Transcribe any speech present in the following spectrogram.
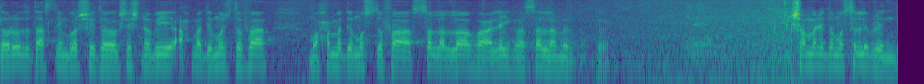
দরুদ তাসলিম বর্ষিত হোক। শেষ নবী আহমদ মুস্তফা মোহাম্মদ মুস্তফা সাল্লাহ আলহি আসাল্লামের সম্মানিত মুসল্লিবৃন্দ,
